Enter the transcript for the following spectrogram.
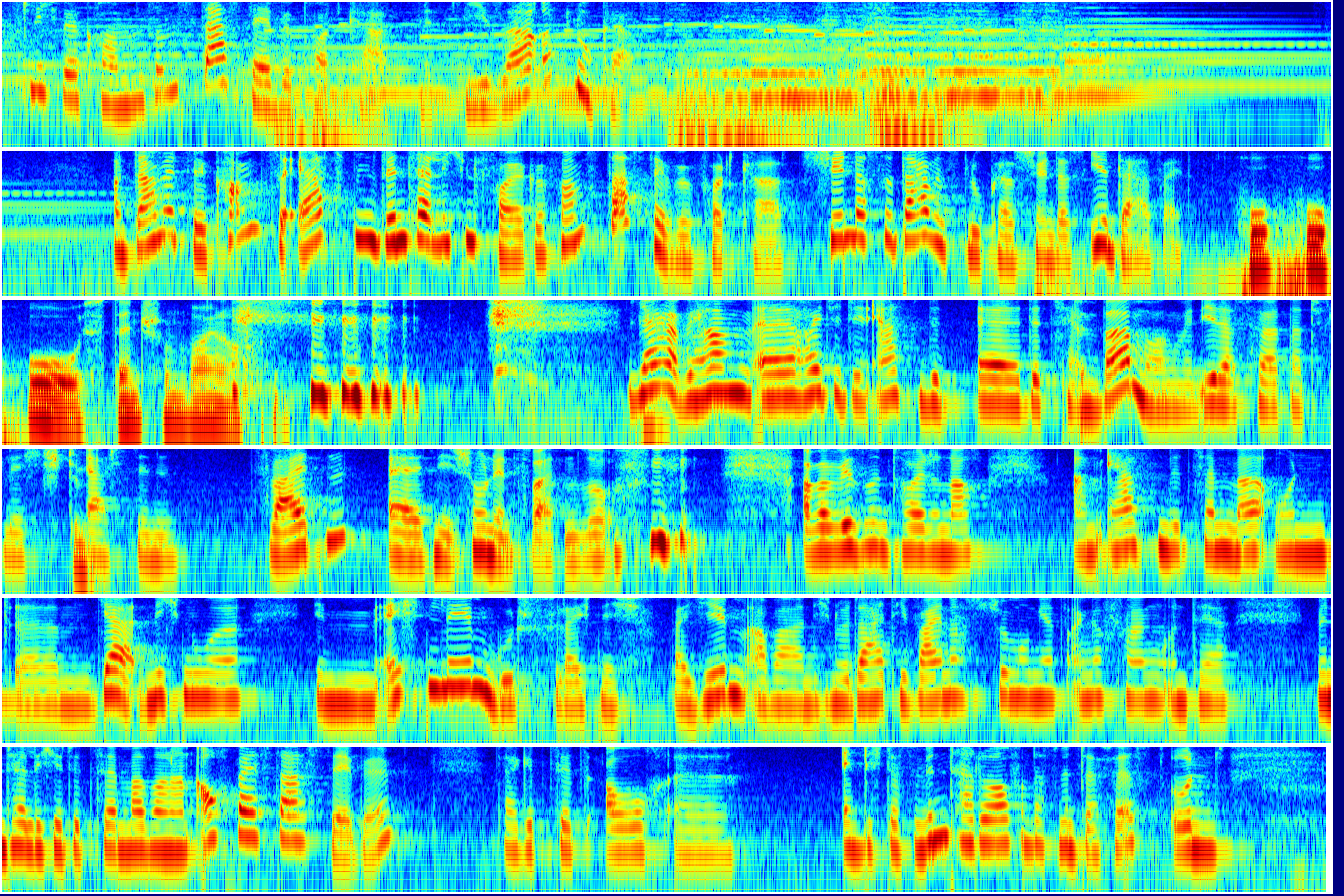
Herzlich willkommen zum Star Stable Podcast mit Lisa und Lukas. Und damit willkommen zur ersten winterlichen Folge vom Star Stable Podcast. Schön, dass du da bist, Lukas. Schön, dass ihr da seid. Ho, ho, ho, ist denn schon Weihnachten? ja, wir haben äh, heute den 1. De äh, Dezember. Morgen, wenn ihr das hört, natürlich Stimmt. erst den zweiten. Äh, nee, schon den zweiten, so. Aber wir sind heute noch am 1. Dezember und ähm, ja, nicht nur im echten Leben, gut, vielleicht nicht bei jedem, aber nicht nur da hat die Weihnachtsstimmung jetzt angefangen und der winterliche Dezember, sondern auch bei Star Stable. Da gibt es jetzt auch äh, endlich das Winterdorf und das Winterfest. Und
